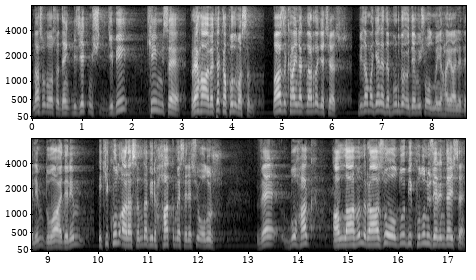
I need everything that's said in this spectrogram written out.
nasıl olsa denkleyecekmiş gibi kimse rehavete kapılmasın. Bazı kaynaklarda geçer. Biz ama gene de burada ödemiş olmayı hayal edelim, dua edelim. İki kul arasında bir hak meselesi olur ve bu hak Allah'ın razı olduğu bir kulun üzerindeyse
